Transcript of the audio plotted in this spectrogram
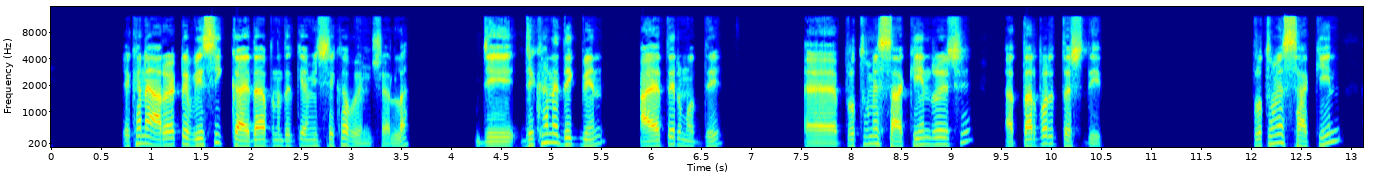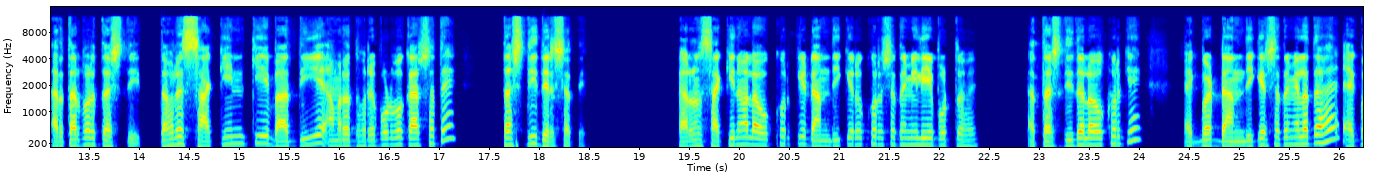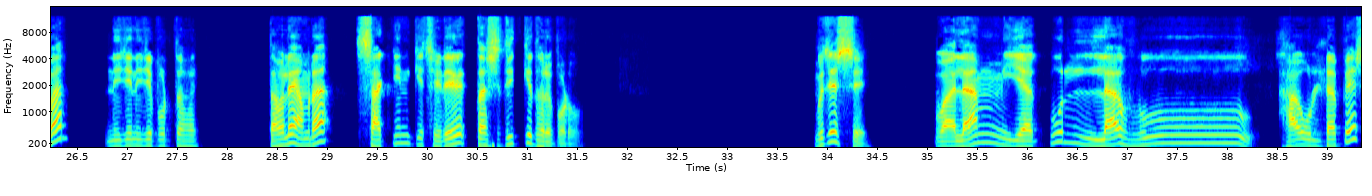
এখানে আরও একটা বেসিক কায়দা আপনাদেরকে আমি শেখাবো ইনশাল্লাহ যে যেখানে দেখবেন আয়াতের মধ্যে প্রথমে সাকিন রয়েছে, আর তারপরে তাসদিদ। প্রথমে সাকিন আর তারপরে তাসদিদ। তাহলে সাকিনকে বাদ দিয়ে আমরা ধরে পড়ব কার সাথে? তাসদিদের সাথে। কারণ সাকিনওয়ালা অক্ষরকে ডান দিকের অক্ষরের সাথে মিলিয়ে পড়তে হয়, আর তাসদিদওয়ালা অক্ষরকে একবার ডান দিকের সাথে মেলাতে হয়, একবার নিজে নিজে পড়তে হয়। তাহলে আমরা সাকিনকে ছেড়ে তাসদিদকে ধরে পড়ব। বুঝে এসছে? ওয়ালাম ইয়াকুল্লাহু হা উল্টা পেশ,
